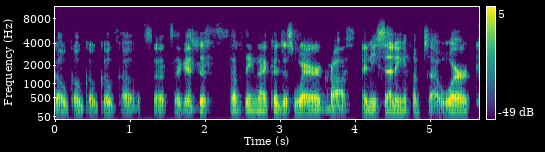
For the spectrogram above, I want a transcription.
go, go, go, go, go. So it's like it's just something that I could just wear across any setting if I'm at work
